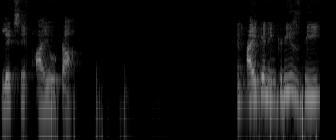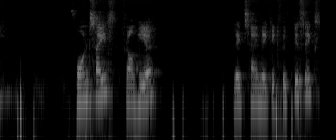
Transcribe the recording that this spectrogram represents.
let's say iota. And i can increase the font size from here. Let's say i make it 56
